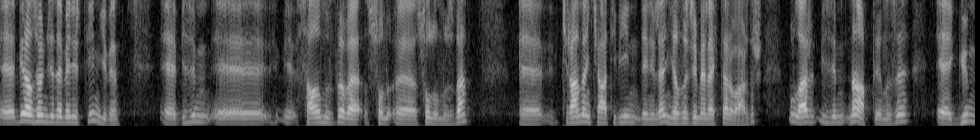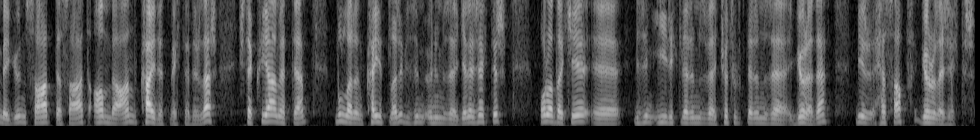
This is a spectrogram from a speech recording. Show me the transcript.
E, biraz önce de belirttiğim gibi e, bizim e, sağımızda ve son, e, solumuzda e, kiramen katibin denilen yazıcı melekler vardır. Bunlar bizim ne yaptığımızı e, gün be gün, saat be saat, an be an kaydetmektedirler. İşte kıyamette bunların kayıtları bizim önümüze gelecektir. Oradaki e, bizim iyiliklerimiz ve kötülüklerimize göre de bir hesap görülecektir.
